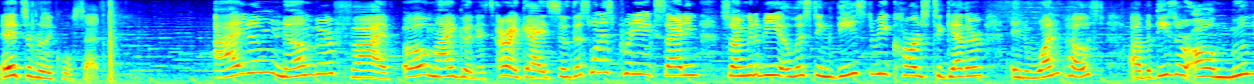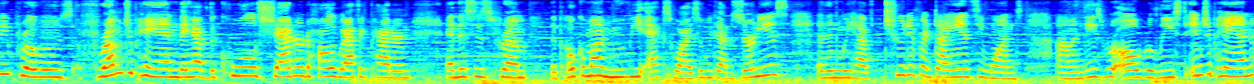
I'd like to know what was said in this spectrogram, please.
It's a really cool set. Item number five. Oh my goodness. Alright guys, so this one is pretty exciting. So I'm going to be listing these three cards together in one post. Uh, but these are all movie promos from Japan. They have the cool shattered holographic pattern. And this is from the Pokemon movie XY. So we got Xerneas, and then we have two different Diancie ones. Um, and these were all released in Japan.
